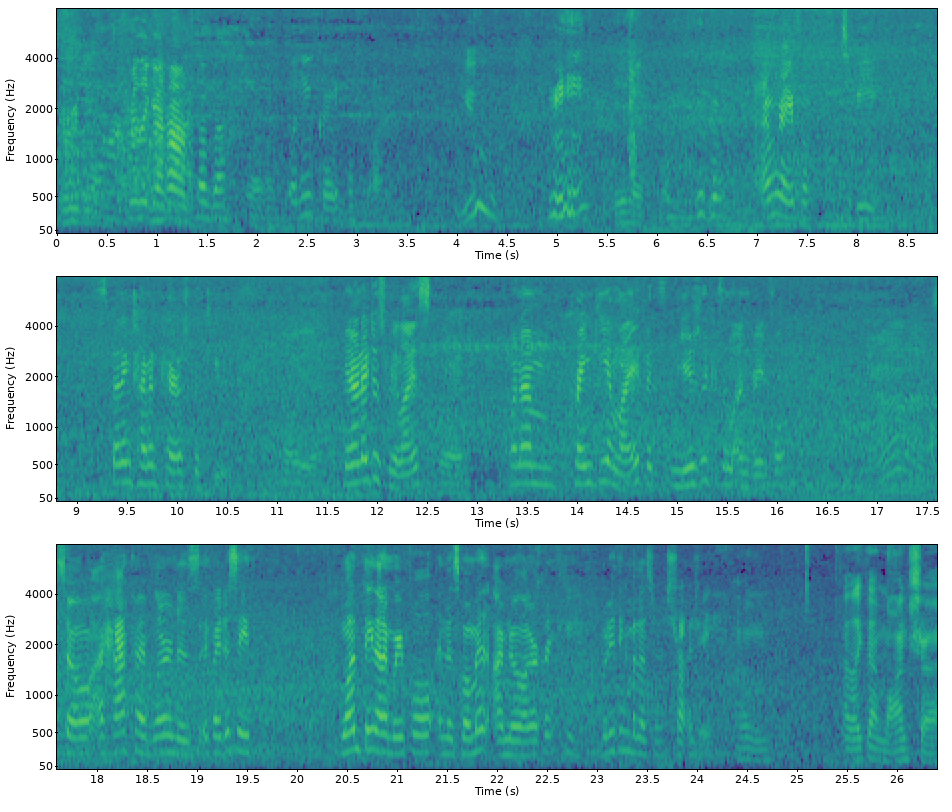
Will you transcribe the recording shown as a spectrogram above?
Very good. Really good, huh? What are you grateful for? You? Me? Yeah. I'm grateful to be spending time in Paris with you. Oh yeah. You know what I just realized? What? When I'm cranky in life, it's usually because I'm ungrateful. Ah. So a hack I've learned is if I just say one thing that I'm grateful in this moment, I'm no longer cranky. What do you think about that strategy? Um, I like that mantra.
